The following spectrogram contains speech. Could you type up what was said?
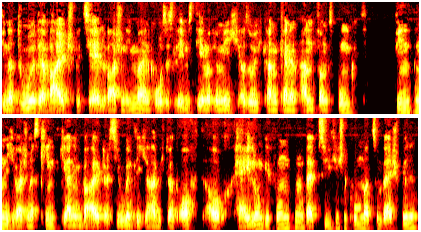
Die Natur, der Wald speziell, war schon immer ein großes Lebensthema für mich. Also ich kann keinen Anfangspunkt finden. Ich war schon als Kind gern im Wald. Als Jugendlicher habe ich dort oft auch Heilung gefunden, bei psychischen Kummer zum Beispiel.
